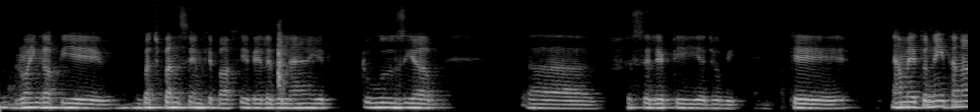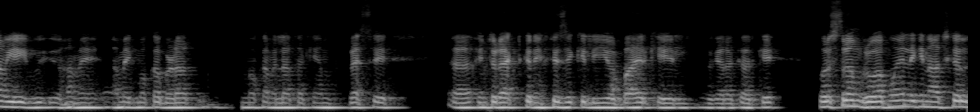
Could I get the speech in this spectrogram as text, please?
گروئنگ اپ یہ بچپن سے ان کے پاس یہ اویلیبل ہیں یہ ٹولز یا فیسلٹی یا جو بھی کہ ہمیں تو نہیں تھا نا ہمیں ہمیں ایک موقع بڑا موقع ملا تھا کہ ہم ویسے انٹریکٹ کریں فزیکلی اور باہر کھیل وغیرہ کر کے۔ اور اس طرح ہم گرو اپ ہوئے ہیں، لیکن آج کل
